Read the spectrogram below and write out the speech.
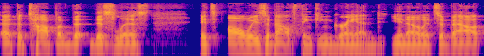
at the top of the, this list. It's always about thinking grand. You know, it's about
